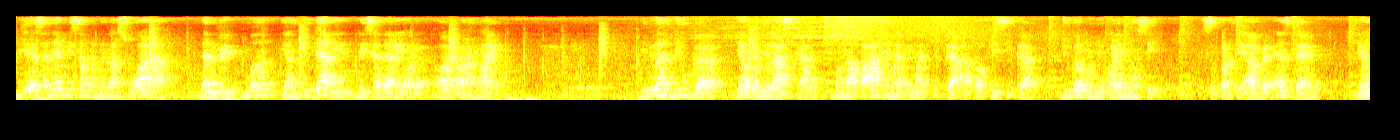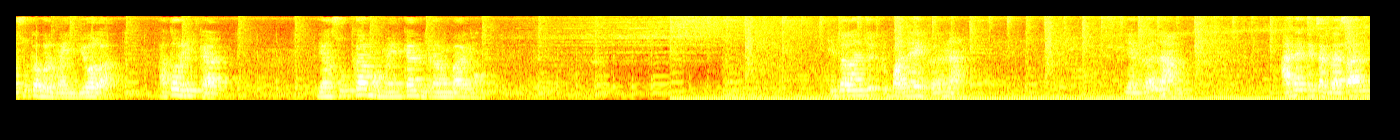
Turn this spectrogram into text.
biasanya bisa mendengar suara dan ritme yang tidak disadari oleh, orang lain. Inilah juga yang menjelaskan mengapa ahli matematika atau fisika juga menyukai musik, seperti Albert Einstein yang suka bermain biola, atau Richard yang suka memainkan drum bango. Kita lanjut kepada yang keenam. Yang keenam, ada kecerdasan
